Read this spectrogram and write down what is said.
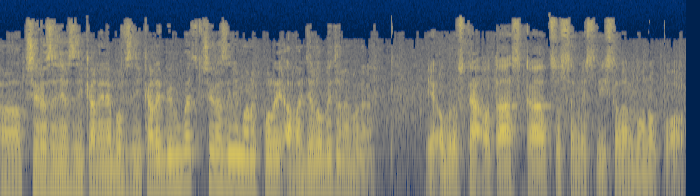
uh, přirozeně vznikaly, nebo vznikaly by vůbec přirozeně monopoly a vadilo by to nebo ne? Je obrovská otázka, co se myslí slovem monopol.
